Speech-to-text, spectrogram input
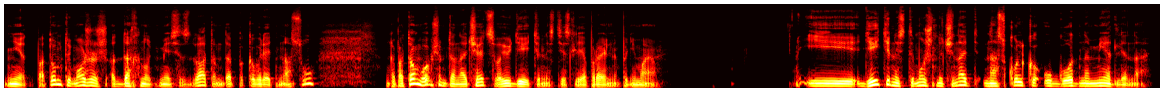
Нет, потом ты можешь отдохнуть месяц-два, там, да, поковырять носу, а потом, в общем-то, начать свою деятельность, если я правильно понимаю. И деятельность ты можешь начинать насколько угодно медленно –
